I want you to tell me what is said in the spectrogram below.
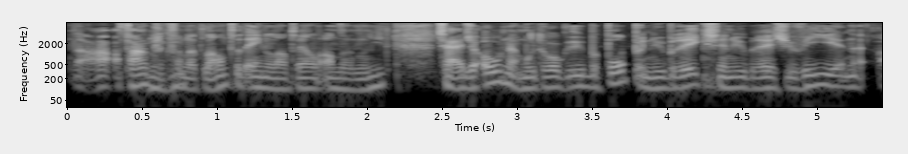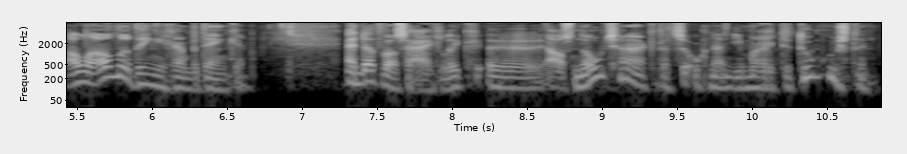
nou, afhankelijk van het land, het ene land wel, het andere niet, zeiden ze, oh, nou moeten we ook Uber Pop en Uber X en Uber SUV en alle andere dingen gaan bedenken. En dat was eigenlijk eh, als noodzaak dat ze ook naar die markten toe moesten.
